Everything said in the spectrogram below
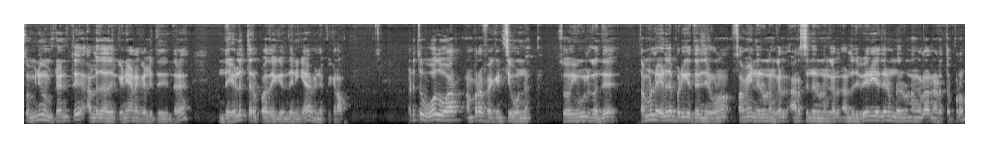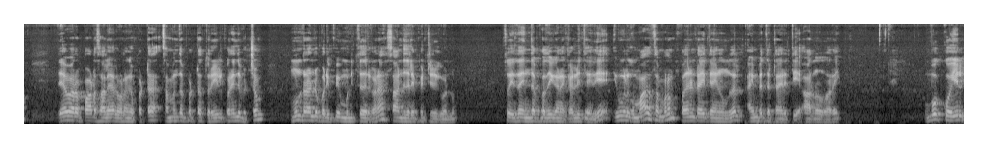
ஸோ மினிமம் டென்த்து அல்லது அதற்கு இணையான கல்வித் தகுதி தர இந்த எழுத்தர் பதவிக்கு வந்து நீங்கள் விண்ணப்பிக்கலாம். அடுத்து ஓதுவார் நம்பர் ஆஃப் வேகன்சி ஒன்று ஸோ இவங்களுக்கு வந்து தமிழில் எழுத படிக்க தெரிஞ்சிருக்கணும். சமய நிறுவனங்கள் அரசு நிறுவனங்கள் அல்லது வேறு ஏதேனும் நிறுவனங்களால் நடத்தப்படும் தேவார பாடசாலையால் வழங்கப்பட்ட சம்பந்தப்பட்ட துறையில் குறைந்தபட்சம் மூன்றாண்டு படிப்பை முடித்ததற்கான சான்றிதழை பெற்றிருக்க வேண்டும். ஸோ இதுதான் இந்த பதவிக்கான கல்வித் தகுதி. இவங்களுக்கு மாத சம்பளம் பதினெட்டாயிரத்தி ஐநூறு முதல் ஐம்பத்தெட்டாயிரத்தி அறநூறு வரை. உபக்கோயில்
